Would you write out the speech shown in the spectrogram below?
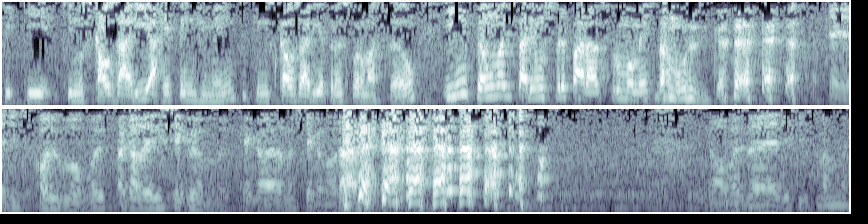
de que, que nos causaria arrependimento, que nos causaria transformação, e então nós estaríamos preparados para o momento da música. Que aí a gente escolhe os louvores pra galera ir chegando, né? Porque a galera não chega no horário. Não, mas é difícil mesmo, né?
